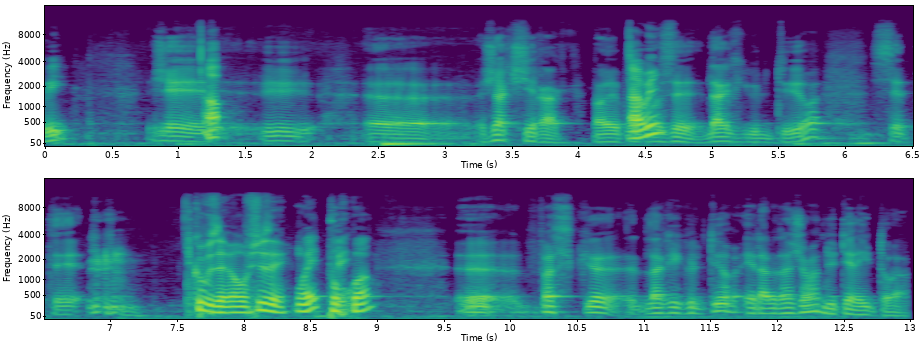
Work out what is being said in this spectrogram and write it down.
Oui, j'ai Ah. eu euh, Jacques Chirac m'avait Ah oui? proposé l'agriculture. C'était Du coup, vous avez refusé? Oui, pourquoi? Euh, parce que l'agriculture et l'aménagement du territoire,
